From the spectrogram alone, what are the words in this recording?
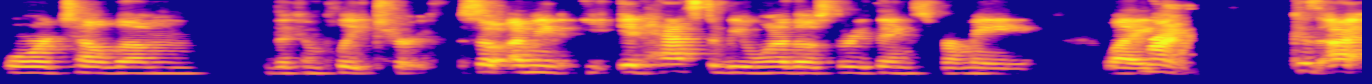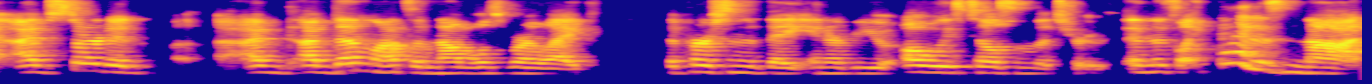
or tell them the complete truth. So, I mean, it has to be one of those three things for me. Like, because right. I've started, I've, I've done lots of novels where like the person that they interview always tells them the truth. And it's like, that is not,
